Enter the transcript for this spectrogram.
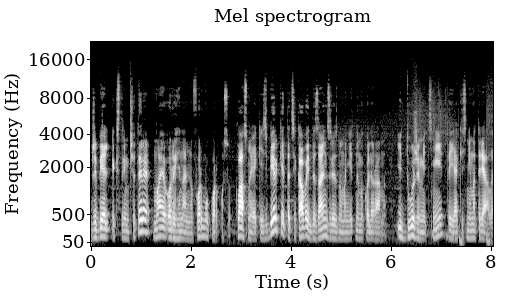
JBL Extreme 4 має оригінальну форму корпусу, класну якість збірки та цікавий дизайн з різноманітними кольорами, і дуже міцні та якісні матеріали.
